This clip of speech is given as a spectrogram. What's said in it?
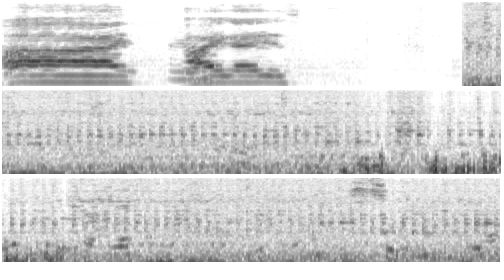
Hi hi guys നമ്മൾ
